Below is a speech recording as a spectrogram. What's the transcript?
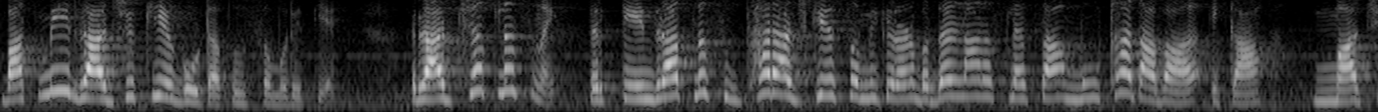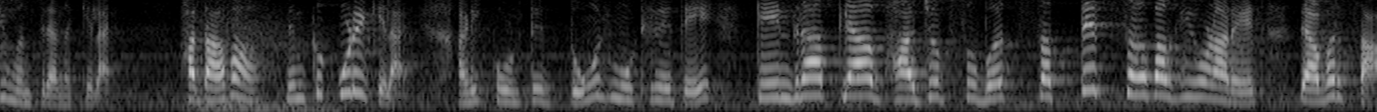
बातमी राजकीय गोटातून समोर येते राज्यातलंच नाही तर केंद्रातलं सुद्धा राजकीय समीकरण बदलणार असल्याचा मोठा दावा एका माजी मंत्र्यानं केलाय. हा दावा नेमकं कुणी केलाय? आणि कोणते दोन मोठे नेते केंद्रातल्या भाजपसोबत सत्तेत सहभागी होणार आहेत त्यावरचा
